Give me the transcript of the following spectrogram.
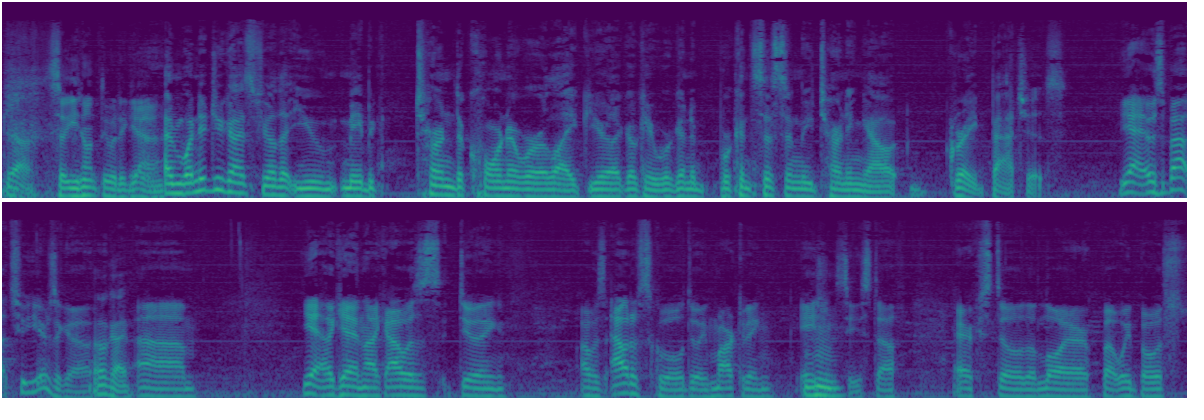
Yeah. So you don't do it again. And when did you guys feel that you maybe turned the corner where like you're like, okay, we're gonna we're consistently turning out great batches? Yeah, it was about two years ago. Okay. Um, yeah, again, like I was doing I was out of school doing marketing agency stuff. Eric's still the lawyer, but we both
